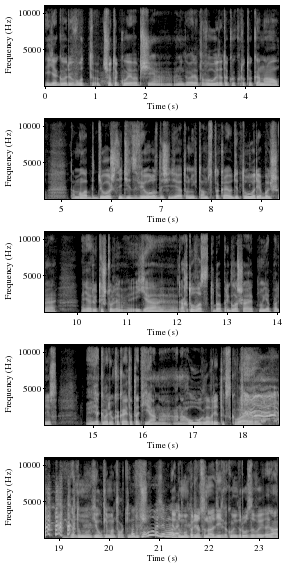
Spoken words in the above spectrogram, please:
и я говорю, вот что такое вообще? Они говорят, вы, это такой крутой канал, там молодежь сидит, звезды сидят, у них там такая аудитория большая. Я говорю, ты что ли? И я. А кто вас туда приглашает? Ну, я полез. Я говорю, какая-то Татьяна. Она, о, главред Эксквайра. Я думаю, елки-моталки. Ну, Боже мой. Я думаю, придется надеть какой-нибудь розовый. А,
